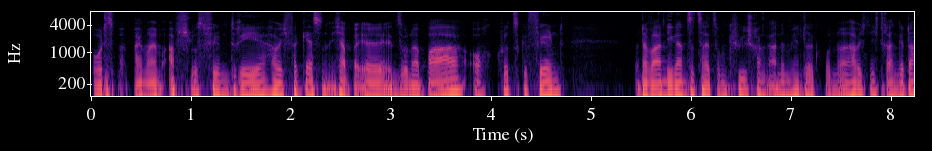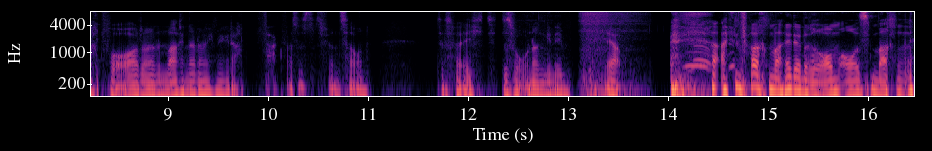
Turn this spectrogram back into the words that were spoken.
Oh, das bei meinem Abschlussfilmdreh habe ich vergessen. Ich habe äh, in so einer Bar auch kurz gefilmt und da waren die ganze Zeit so ein Kühlschrank an im Hintergrund. Da habe ich nicht dran gedacht vor Ort und im Nachhinein habe ich mir gedacht, fuck, was ist das für ein Sound? Das war echt, das war unangenehm. Ja. Einfach mal den Raum ausmachen.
